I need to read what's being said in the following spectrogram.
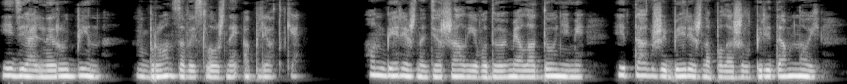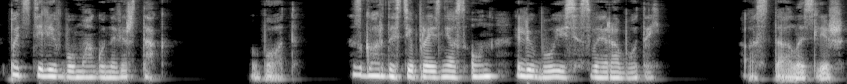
идеальный рубин в бронзовой сложной оплетке. Он бережно держал его двумя ладонями и также бережно положил передо мной, подстелив бумагу на верстак. «Вот», — с гордостью произнес он, любуясь своей работой. «Осталось лишь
